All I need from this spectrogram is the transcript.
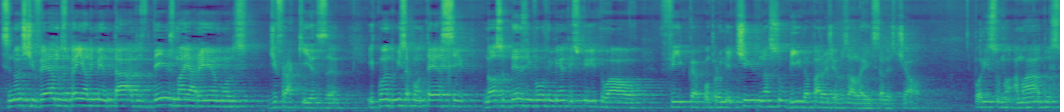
Se não estivermos bem alimentados, desmaiaremos de fraqueza. E quando isso acontece, nosso desenvolvimento espiritual fica comprometido na subida para Jerusalém celestial. Por isso, amados,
